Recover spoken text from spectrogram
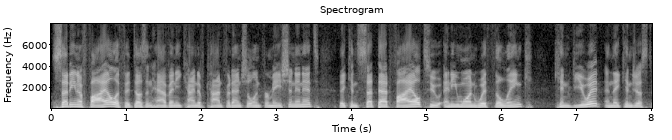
setting a file, if it doesn't have any kind of confidential information in it, they can set that file to anyone with the link can view it and they can just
